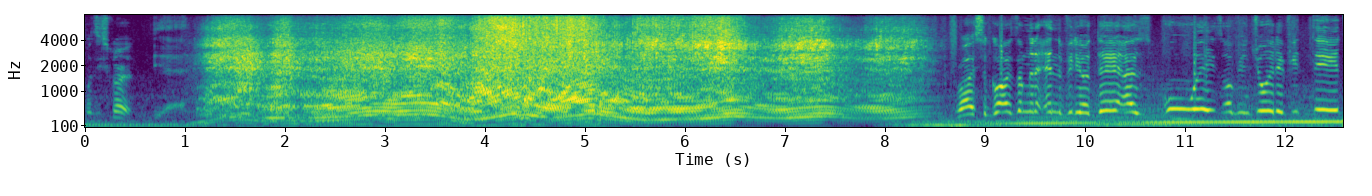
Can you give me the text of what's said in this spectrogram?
Was he screwing? yeah. Right, so guys, I'm going to end the video there. As always, I hope you enjoyed it. If you did,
